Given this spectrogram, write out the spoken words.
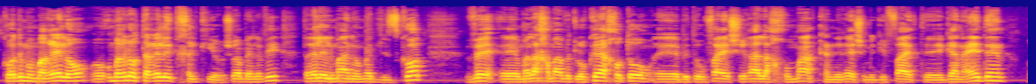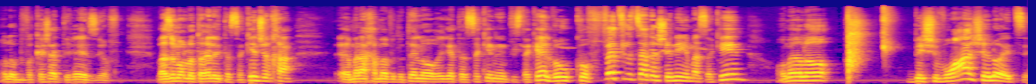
קודם הוא מראה לו, הוא אומר לו, תראה לי את חלקי, יהושע בן לוי, תראה לי למה אני עומד לזכות, ומלאך המוות לוקח אותו אה, בתעופה ישירה לחומה, כנראה שמגיפה את אה, גן העדן, אומר לו, בבקשה, תראה איזה יופי. ואז הוא אומר לו, תראה לי את הסכין שלך, אה, מלאך המוות נותן לו רגע את הסכין, אם תסתכל, והוא קופץ לצד השני עם הסכין, אומר לו, בשבועה שלא אצא.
